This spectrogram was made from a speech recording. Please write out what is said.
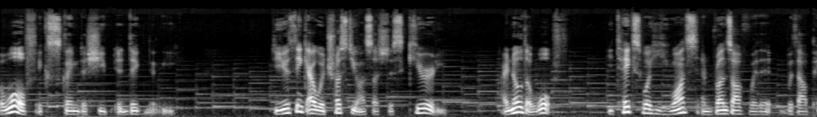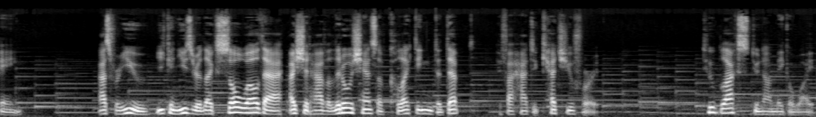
A wolf, exclaimed the sheep indignantly. Do you think I would trust you on such a security? I know the wolf. He takes what he wants and runs off with it without paying. As for you, you can use your legs so well that I should have a little chance of collecting the debt if I had to catch you for it. Two blacks do not make a white.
